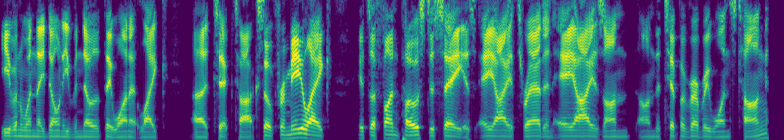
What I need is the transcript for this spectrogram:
even when they don't even know that they want it. Like uh, TikTok. So for me, like it's a fun post to say is AI a threat and AI is on on the tip of everyone's tongue.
